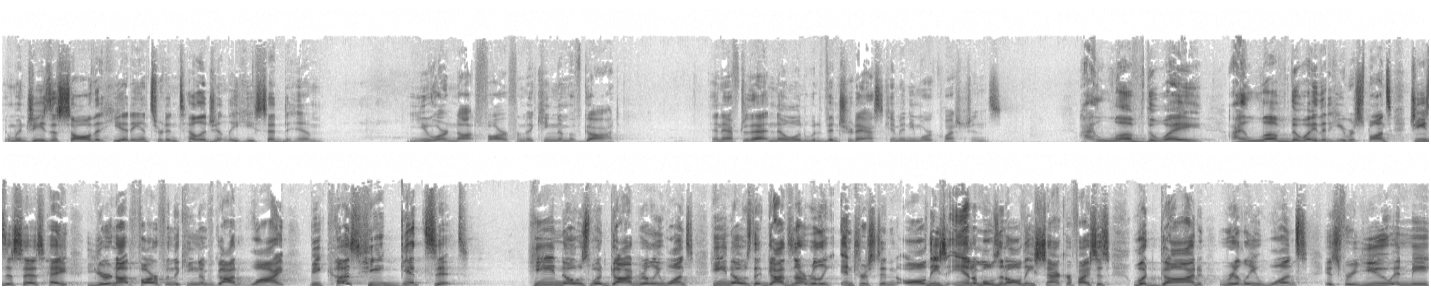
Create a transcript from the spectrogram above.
And when Jesus saw that he had answered intelligently, he said to him, You are not far from the kingdom of God. And after that, no one would venture to ask him any more questions. I love the way, I love the way that he responds. Jesus says, Hey, you're not far from the kingdom of God. Why? Because he gets it. He knows what God really wants. He knows that God's not really interested in all these animals and all these sacrifices. What God really wants is for you and me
